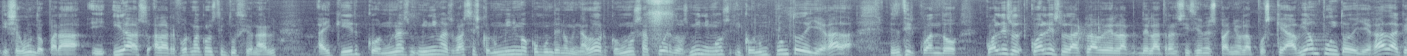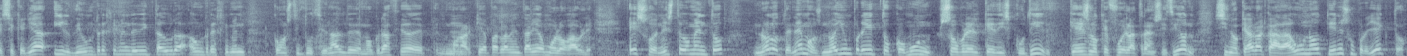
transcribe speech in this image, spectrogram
Y segundo, para ir a, a la reforma constitucional hay que ir con unas mínimas bases, con un mínimo común denominador, con unos acuerdos mínimos y con un punto de llegada. Es decir, cuando, ¿cuál, es, ¿cuál es la clave de la, de la transición española? Pues que había un punto de llegada, que se quería ir de un régimen de dictadura a un régimen constitucional de democracia, de monarquía parlamentaria homologable. Eso en este momento no lo tenemos, no hay un proyecto común sobre el que discutir, qué es lo que fue la transición, sino que ahora cada uno tiene su proyecto.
